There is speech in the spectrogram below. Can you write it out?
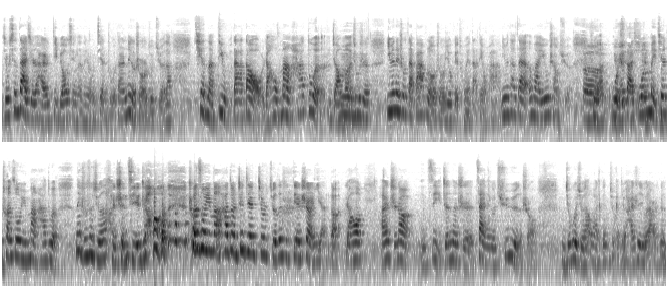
就是现在其实还是地标性的那种建筑，但是那个时候就觉得，天呐，第五大道，然后曼哈顿，你知道吗？嗯就是因为那时候在巴 u 罗的时候有给同学打电话，因为他在 NYU 上学，呃说我我每天穿梭于曼哈顿，那时候就觉得很神奇，你知道吗？穿梭于曼哈顿这件就是觉得是电视上演的，然后还是直到你自己真的是在那个区域的时候，你就会觉得哇，跟就感觉还是有点跟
